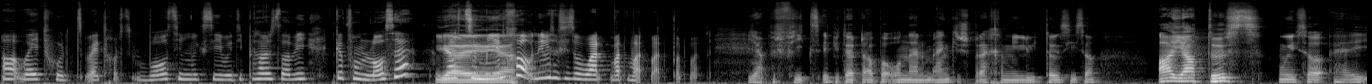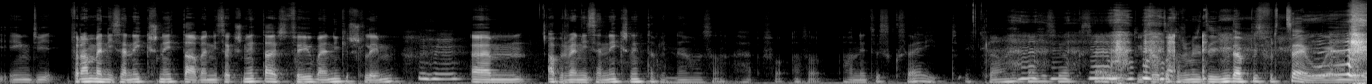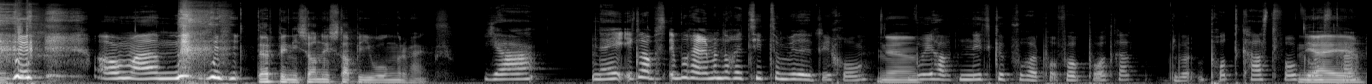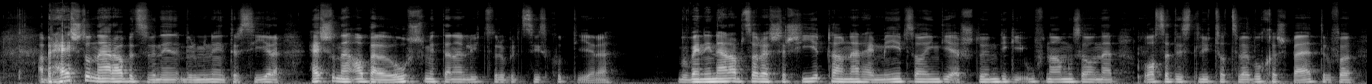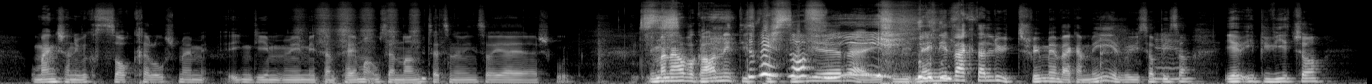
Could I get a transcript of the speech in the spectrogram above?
ah, wait kurz, wait kurz, wo sind wir gewesen? Weil die Person ist so wie, gerade vom Hören, Ja, ja, zu mir ja. gekommen und ich war so, what, what, what, what, what. Ja, aber fix. Ich bin dort aber auch manchmal sprechen meine Leute und sie so, ah ja, das. Und ich so, hey, irgendwie, vor allem wenn ich sie nicht geschnitten habe. Wenn ich sie geschnitten habe, ist es viel weniger schlimm. Mhm. Ähm, aber wenn ich sie nicht geschnitten habe, bin ich auch so, also, habe ich das gesagt? Ich glaube nicht was ich habe gesagt. Wieso, da kannst du mir nicht irgendetwas erzählen. Oh Mann. dort bin ich schon nicht stabil unterwegs. Ja, nein, ich glaube, ich brauche immer noch eine Zeit, um wieder reinzukommen. Ja. Wo ich halt nicht vorher po von Podcast, Podcast-Folge Ja, ja. Aber hast du dann aber, das würde mich interessieren, hast du dann aber Lust mit diesen Leuten darüber zu diskutieren? Weil wenn ich dann aber so recherchiert habe und dann haben wir so irgendwie eine stündige Aufnahme und so und dann hören das die Leute so zwei Wochen später auf eine, und manchmal habe ich wirklich so keine Lust mehr, irgendwie mich mit dem Thema auseinanderzusetzen und dann bin ich so, ja, ja, ist gut. Ich meine aber gar nicht Du bist so fies. Nein, nicht wegen den Leuten, vielmehr wegen mir. Weil ich so Ja. bin so... Ich, ich bin wie jetzt schon...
